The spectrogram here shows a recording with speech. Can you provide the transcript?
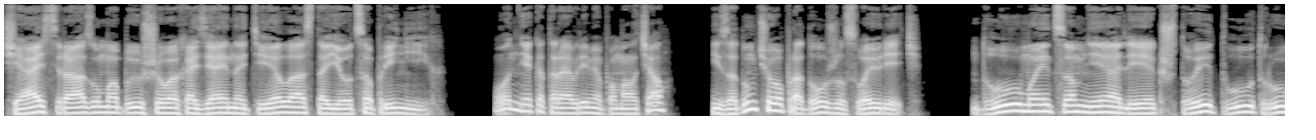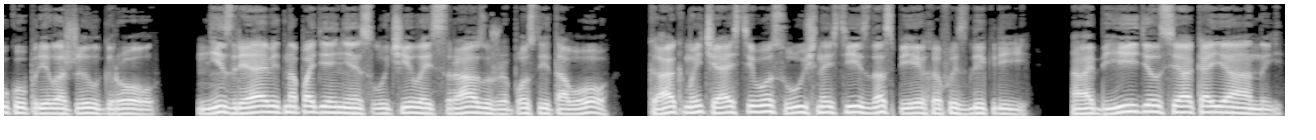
Часть разума бывшего хозяина тела остается при них. Он некоторое время помолчал и задумчиво продолжил свою речь. «Думается мне, Олег, что и тут руку приложил Грол. Не зря ведь нападение случилось сразу же после того, как мы часть его сущности из доспехов извлекли. Обиделся окаянный,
